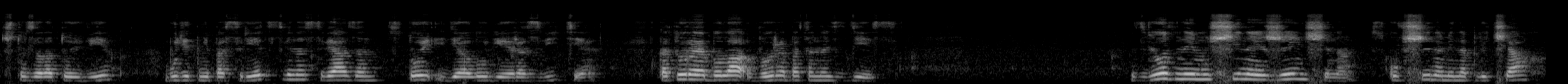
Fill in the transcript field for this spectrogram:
что золотой век будет непосредственно связан с той идеологией развития, которая была выработана здесь. Звездные мужчина и женщина с кувшинами на плечах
